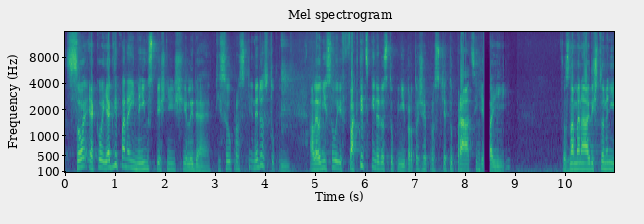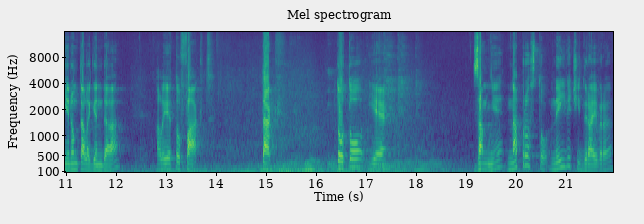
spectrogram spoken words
co, jako, jak vypadají nejúspěšnější lidé? Ti jsou prostě nedostupní. Ale oni jsou i fakticky nedostupní, protože prostě tu práci dělají. To znamená, když to není jenom ta legenda, ale je to fakt, tak toto je za mě naprosto největší driver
